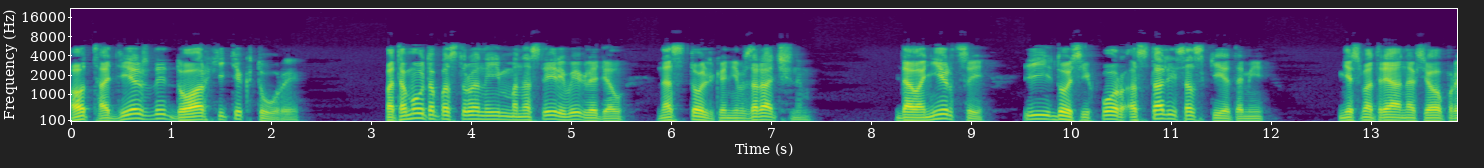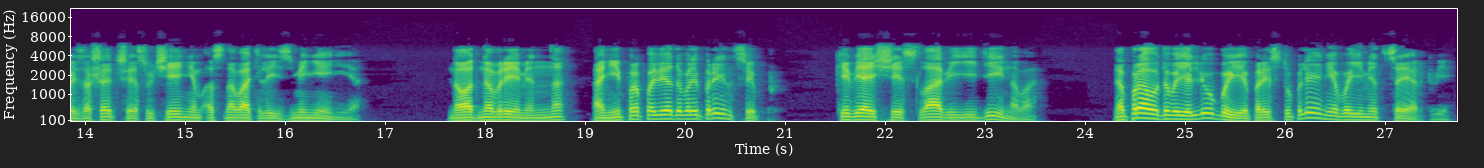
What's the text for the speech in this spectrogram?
от одежды до архитектуры. Потому-то построенный им монастырь выглядел настолько невзрачным, даванирцы и до сих пор остались аскетами, несмотря на все произошедшее с учением основателей изменения. Но одновременно они проповедовали принцип к вящей славе единого, оправдывая любые преступления во имя церкви.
